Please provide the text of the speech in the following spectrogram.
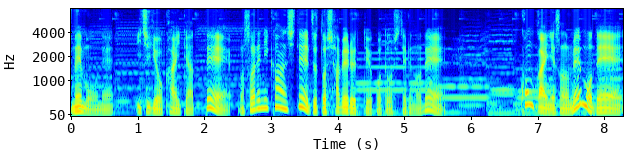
メモをね、一行書いてあって、まあ、それに関してずっと喋るっていうことをしてるので、今回ね、そのメモで、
